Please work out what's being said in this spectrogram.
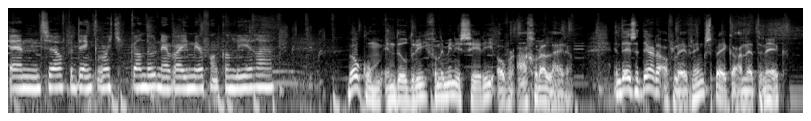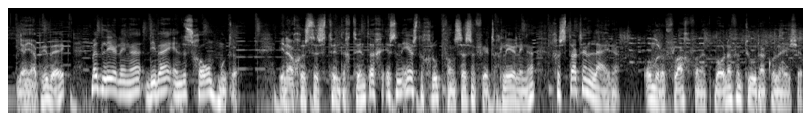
en zelf bedenken wat je kan doen en waar je meer van kan leren. Welkom in deel 3 van de miniserie over Agora Leiden. In deze derde aflevering spreken Annette en ik, Janja Hubeek, met leerlingen die wij in de school ontmoeten. In augustus 2020 is een eerste groep van 46 leerlingen gestart in Leiden onder de vlag van het Bonaventura College.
